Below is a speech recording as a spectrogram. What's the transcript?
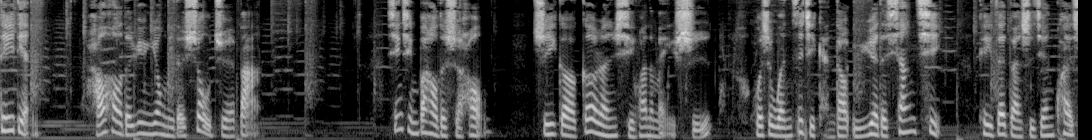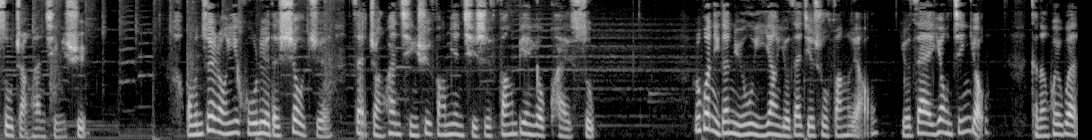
第一点，好好的运用你的嗅觉吧。心情不好的时候，是一个个人喜欢的美食，或是闻自己感到愉悦的香气，可以在短时间快速转换情绪。我们最容易忽略的嗅觉，在转换情绪方面其实方便又快速。如果你跟女巫一样有在接触芳疗，有在用精油，可能会问：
